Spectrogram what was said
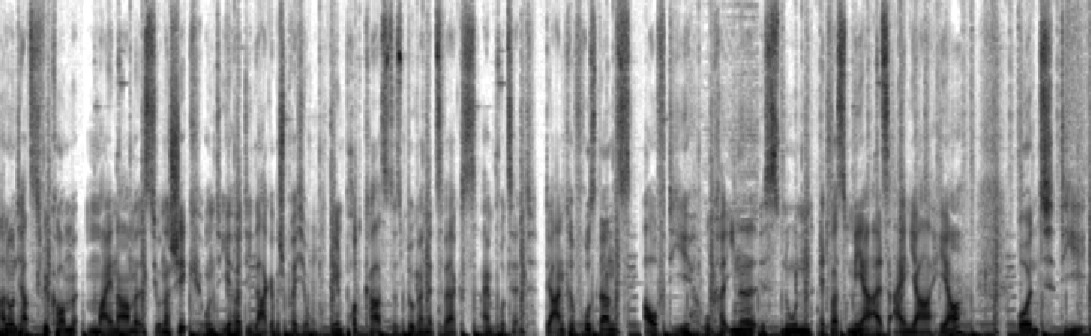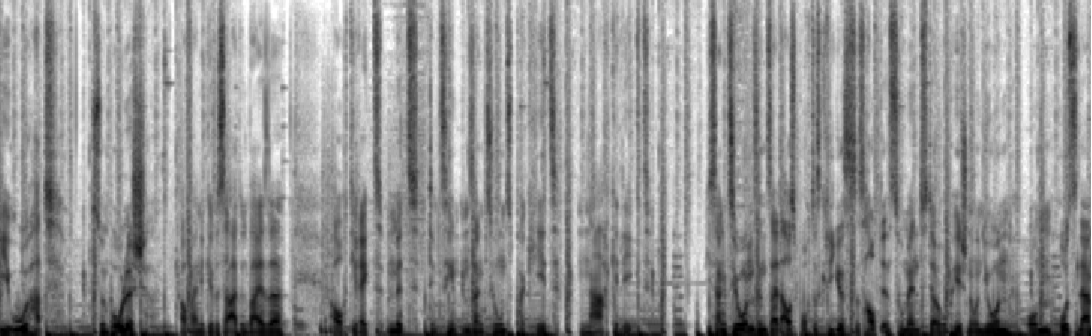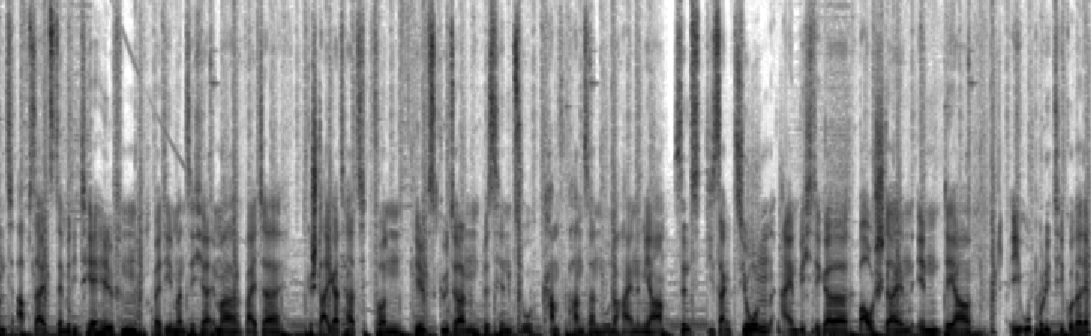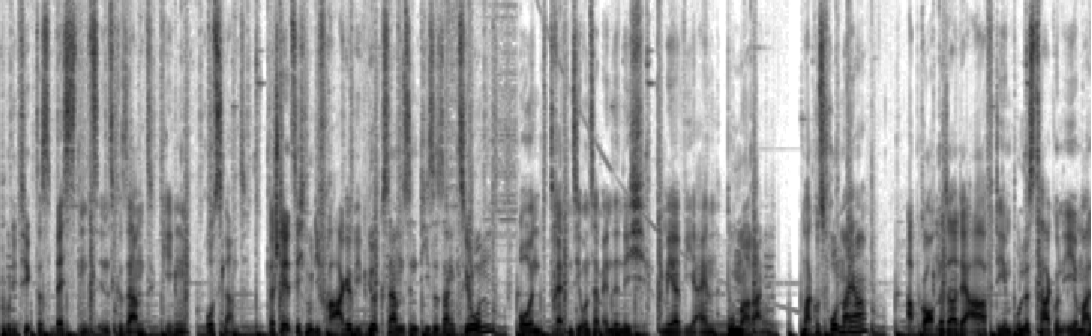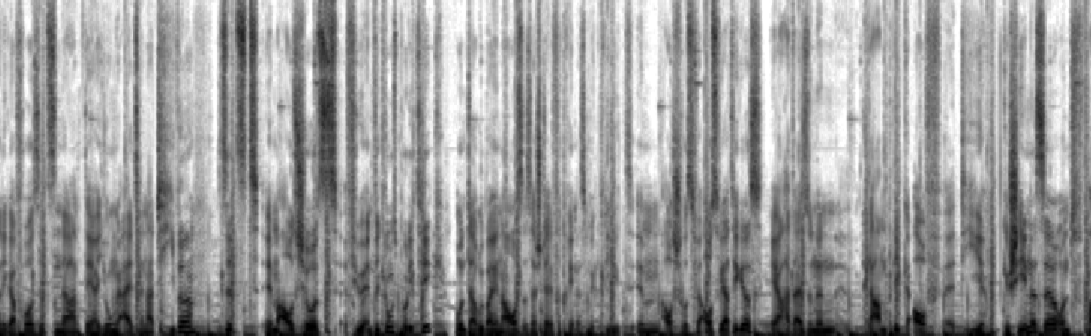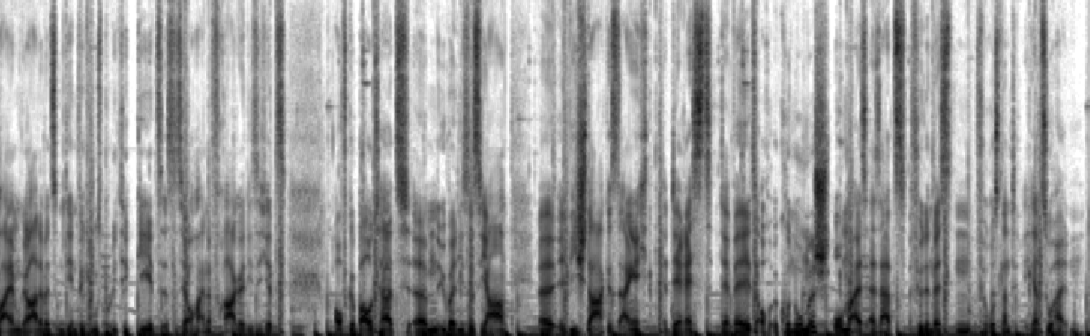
Hallo und herzlich willkommen. Mein Name ist Jonas Schick und ihr hört die Lagebesprechung, den Podcast des Bürgernetzwerks 1%. Der Angriff Russlands auf die Ukraine ist nun etwas mehr als ein Jahr her und die EU hat symbolisch auf eine gewisse Art und Weise auch direkt mit dem 10. Sanktionspaket nachgelegt. Die Sanktionen sind seit Ausbruch des Krieges das Hauptinstrument der Europäischen Union, um Russland abseits der Militärhilfen, bei denen man sich ja immer weiter gesteigert hat, von Hilfsgütern bis hin zu Kampfpanzern nur nach einem Jahr, sind die Sanktionen ein wichtiger Baustein in der EU-Politik oder der Politik des Westens insgesamt gegen Russland. Da stellt sich nun die Frage, wie wirksam sind diese Sanktionen und treffen sie uns am Ende nicht mehr wie ein Bumerang. Markus Frohnmeier, Abgeordneter der AfD im Bundestag und ehemaliger Vorsitzender der Jungen Alternative, sitzt im Ausschuss für Entwicklungspolitik und darüber hinaus ist er stellvertretendes Mitglied im Ausschuss für Auswärtiges. Er hat also einen klaren Blick auf die Geschehnisse und vor allem gerade wenn es um die Entwicklungspolitik geht, ist es ja auch eine Frage, die sich jetzt aufgebaut hat ähm, über dieses Jahr. Äh, wie stark ist eigentlich der Rest der Welt, auch ökonomisch, um als Ersatz für den Westen, für Russland herzuhalten?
